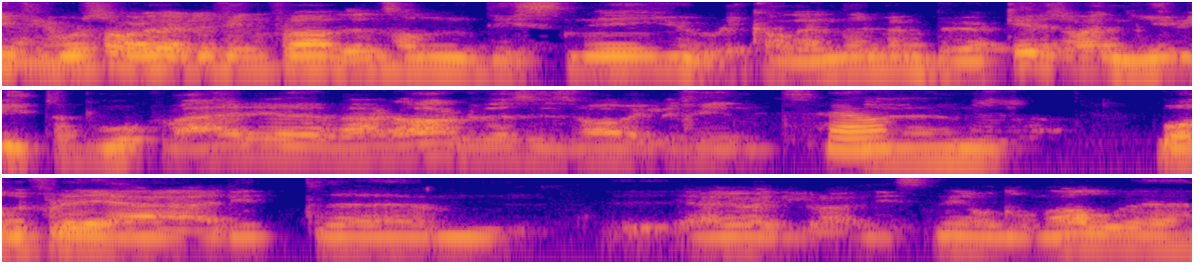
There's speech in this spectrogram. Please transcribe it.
I fjor så var det veldig fint, for da hadde en sånn Disney julekalender med bøker. Så var det en ny hvite bok hver, hver dag. Det syns jeg var veldig fint. Ja. både fordi jeg er litt Jeg er jo veldig glad i Disney og Donald. Jeg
